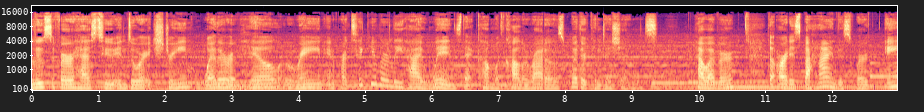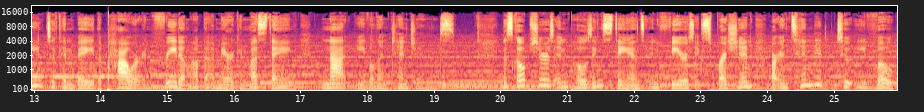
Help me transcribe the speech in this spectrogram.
Lucifer has to endure extreme weather of hail, rain, and particularly high winds that come with Colorado's weather conditions. However, the artists behind this work aimed to convey the power and freedom of the American Mustang, not evil intentions. The sculpture's imposing stance and fierce expression are intended to evoke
